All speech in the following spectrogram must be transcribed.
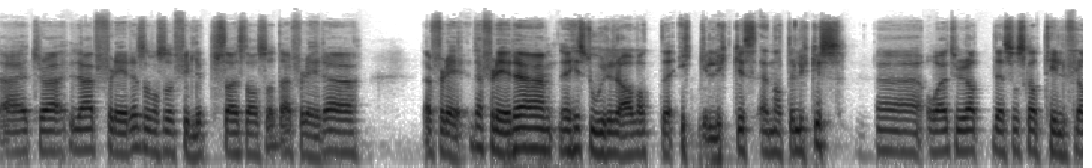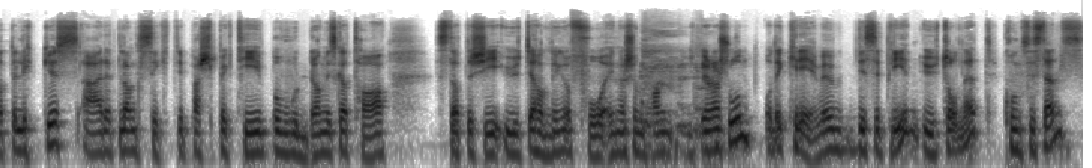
jeg tror det er flere, som også Philip sa i stad også, det er flere det er, flere, det er flere historier av at det ikke lykkes, enn at det lykkes. Eh, og jeg tror at det som skal til for at det lykkes, er et langsiktig perspektiv på hvordan vi skal ta strategi ut i handling og få engasjement ut i organisasjon. Og det krever disiplin, utholdenhet, konsistens.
